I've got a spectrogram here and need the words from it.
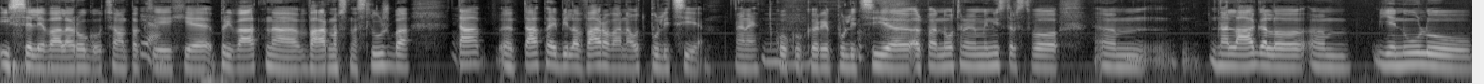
izseljevala rogovcev, ampak ja. jih je privatna varnostna služba, ta, ta pa je bila varovana od policije. Ne, tako mhm. kot je policija ali pa notranje ministrstvo um, nalagalo um, je nulu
